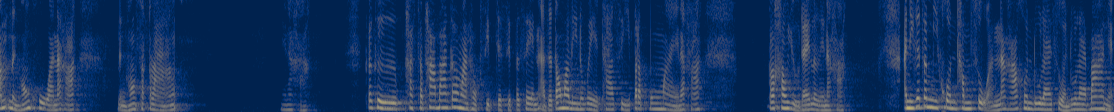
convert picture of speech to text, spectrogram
ำหนึ่งห้องครัวนะคะหนึ่งห้องซักล้างนี่นะคะ ก็คือสภาพบ้านก็ประมาณ 60-70%อาจจะต้องมารีโนเวททาสีปรับปรุงใหม่นะคะ ก็เข้าอยู่ได้เลยนะคะ อันนี้ก็จะมีคนทำสวนนะคะ คนดูแลสวนดูแลบ้านเนี่ย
